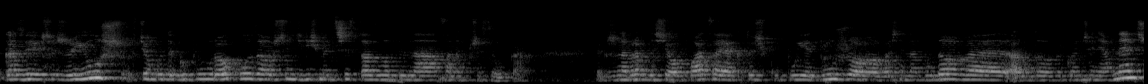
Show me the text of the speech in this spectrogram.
okazuje się, że już w ciągu tego pół roku zaoszczędziliśmy 300 zł na samych przesyłkach. Także naprawdę się opłaca, jak ktoś kupuje dużo właśnie na budowę albo do wykończenia wnętrz.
